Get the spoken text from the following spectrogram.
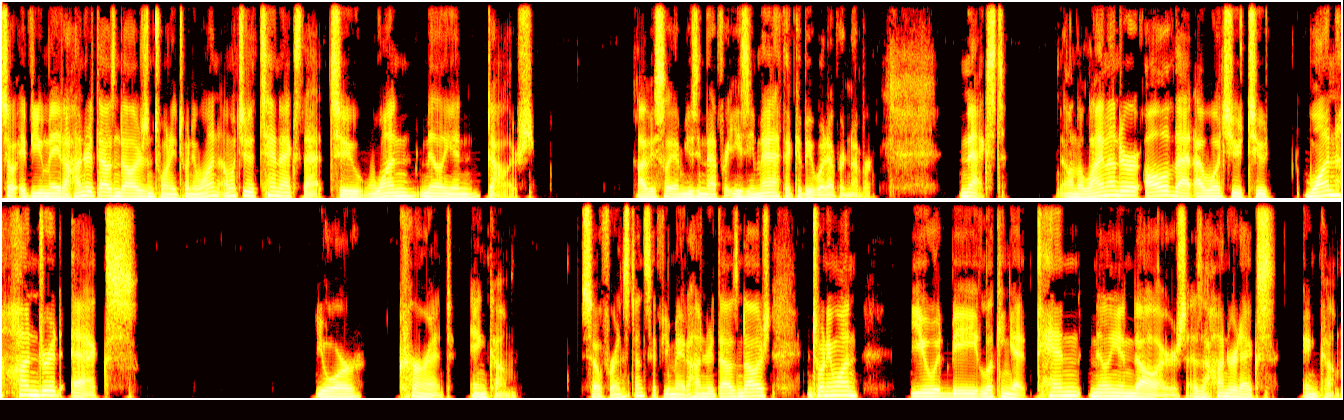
So if you made $100,000 in 2021, I want you to 10x that to $1 million. Obviously, I'm using that for easy math. It could be whatever number. Next, on the line under all of that, I want you to 100x your current income. So, for instance, if you made $100,000 in 21, you would be looking at $10 million as a 100x income.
